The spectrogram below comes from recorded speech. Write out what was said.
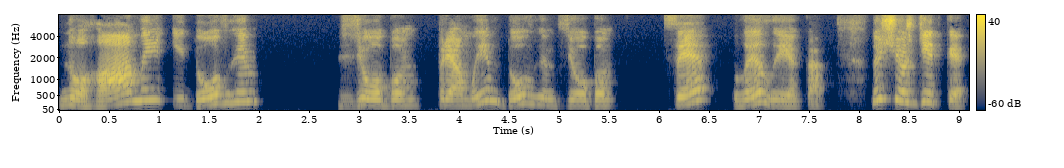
ногами і довгим дзьобом, прямим довгим дзьобом. Це лелека. Ну що ж, дітки,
